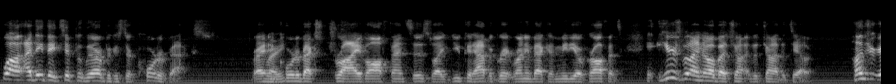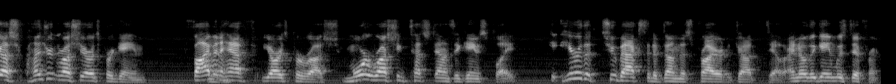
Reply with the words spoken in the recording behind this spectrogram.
well, I think they typically are because they're quarterbacks, right? right. And quarterbacks drive offenses. Like you could have a great running back and mediocre offense. Here's what I know about Jonathan Taylor. 100 rush, 100 rush yards per game, five and a half yards per rush, more rushing touchdowns than games played. Here are the two backs that have done this prior to Jonathan Taylor. I know the game was different,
